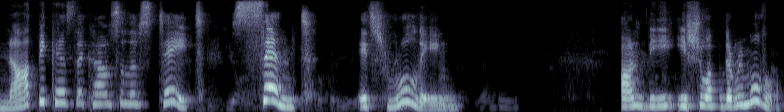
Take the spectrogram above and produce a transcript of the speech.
not because the Council of State sent its ruling on the issue of the removal.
